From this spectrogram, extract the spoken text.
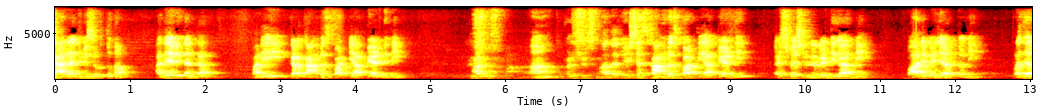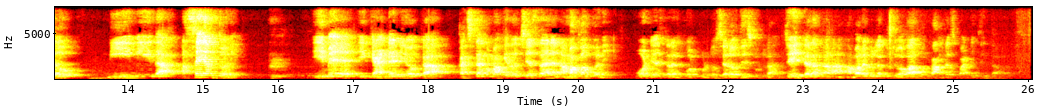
ఛాలెంజ్ విసురుతున్నాం. అదే విధంగా మరి ఇక్కడ కాంగ్రెస్ పార్టీ అభ్యర్థిని కాంగ్రెస్ పార్టీ అభ్యర్థి యశ్వశ్విని రెడ్డి గారిని భారీ మెజార్టీతోని ప్రజలు నీ మీద అసహ్యంతో ఈమె ఈ క్యాండిడేట్ యొక్క ఖచ్చితంగా మాకు ఏదో చేస్తారనే నమ్మకంతో చేస్తారని కోరుకుంటూ సెలవు తీసుకుంటున్నా. జై తెలంగాణ అమరవీరులకు జోహార్లు కాంగ్రెస్ పార్టీ జిందాబాద్.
